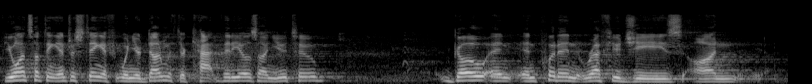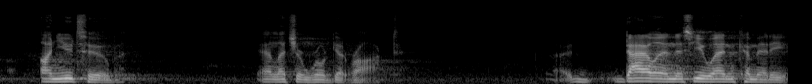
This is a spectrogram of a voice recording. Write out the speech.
if you want something interesting, if when you're done with your cat videos on YouTube, go and, and put in refugees on, on YouTube and let your world get rocked. Uh, dial in this UN committee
